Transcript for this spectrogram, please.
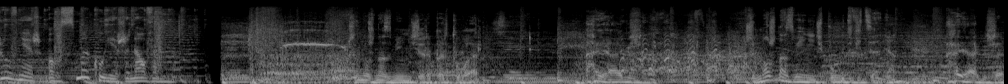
Również o smaku jeżynowym. Czy można zmienić repertuar? A jakże? Czy można zmienić punkt widzenia? A jakże?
